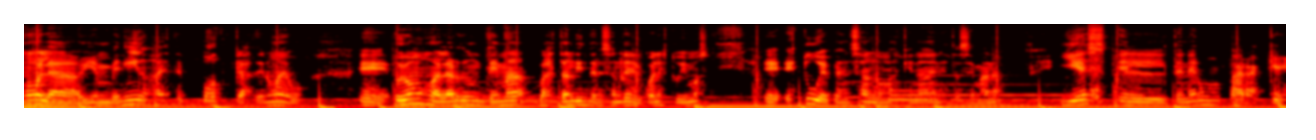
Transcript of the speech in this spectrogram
Hola, bienvenidos a este podcast de nuevo. Eh, hoy vamos a hablar de un tema bastante interesante en el cual estuvimos, eh, estuve pensando más que nada en esta semana y es el tener un para qué.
